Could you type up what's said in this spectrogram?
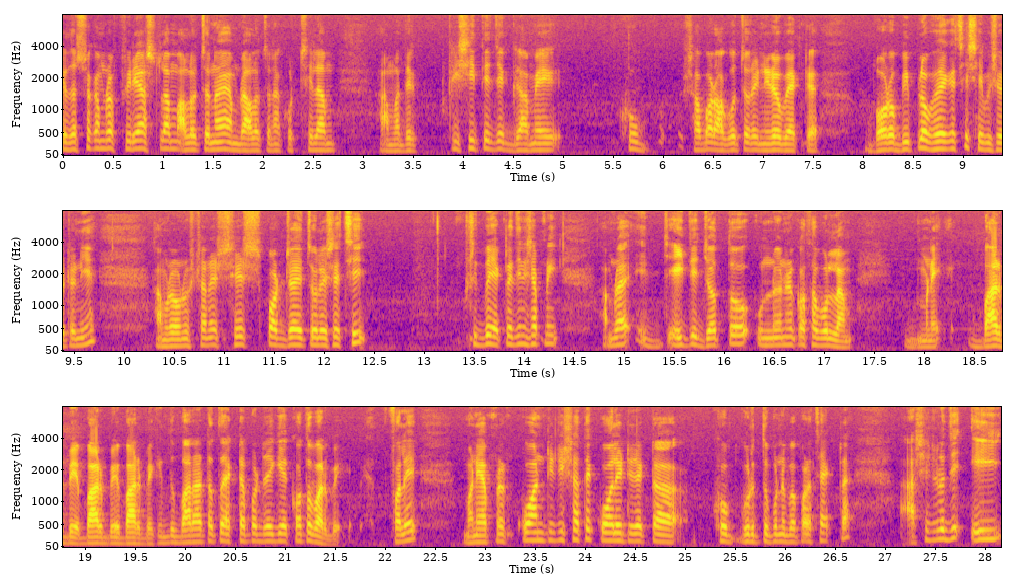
প্রিয় দর্শক, আমরা ফিরে আসলাম আলোচনায়। আমরা আলোচনা করছিলাম আমাদের কৃষিতে যে গ্রামে খুব সবার অগোচরে নীরবে একটা বড় বিপ্লব হয়ে গেছে সেই বিষয়টা নিয়ে আমরা অনুষ্ঠানের শেষ পর্যায়ে চলে এসেছি। মুর্শিদ ভাই, একটা জিনিস আপনি, আমরা এই- যে যত উন্নয়নের কথা বললাম মানে বাড়বে বাড়বে বাড়বে, কিন্তু বাড়াটা তো একটা পর্যায়ে গিয়ে কত বাড়বে? ফলে মানে আপনার কোয়ান্টিটির সাথে কোয়ালিটির একটা খুব গুরুত্বপূর্ণ ব্যাপার আছে একটা। আর সেটা হলো যে এই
